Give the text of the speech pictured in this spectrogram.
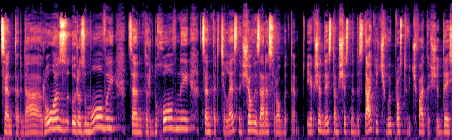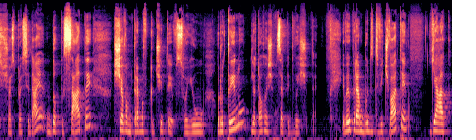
центр да, роз, розумовий, центр духовний, центр тілесний, що ви зараз робите. І якщо десь там щось недостатньо, чи ви просто відчуваєте, що десь щось просідає, дописати, що вам треба включити в свою рутину для того, щоб це підвищити. І ви прям будете відчувати, як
